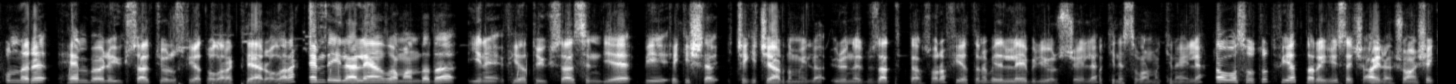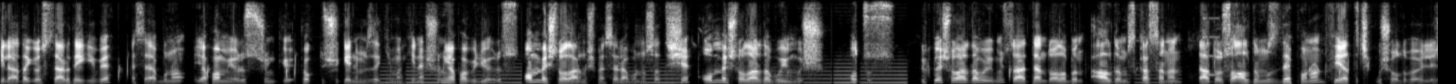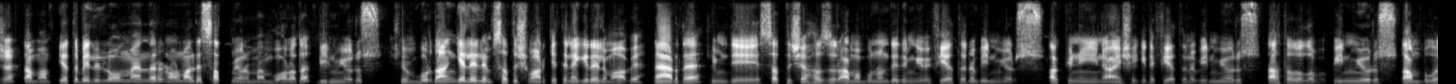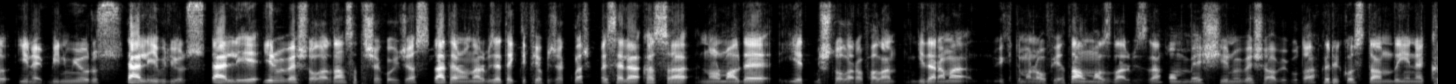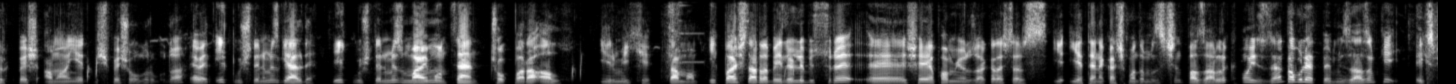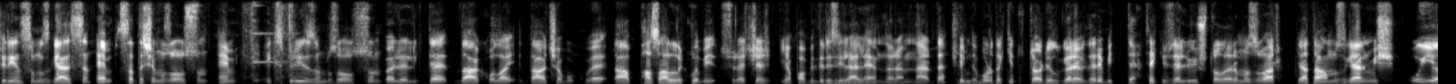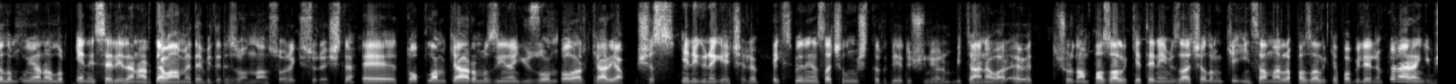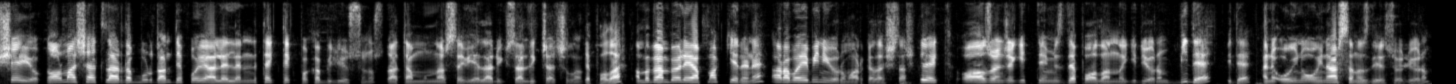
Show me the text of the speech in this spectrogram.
Bunları hem böyle yükseltiyoruz fiyat olarak, değer olarak hem de ilerleyen zamanda da yine fiyatı yükselsin diye bir çekişle çekiç yardımıyla ürünleri düzelttikten sonra fiyatını belirleyebiliyoruz şeyle. Makinesi var makineyle. Tava basılı tut, fiyat tarayıcıyı seç. Aynen şu an şekil A'da gösterdiği gibi. Mesela bunu yapamıyoruz çünkü çok düşük elimizdeki makine. Şunu yapabiliyoruz. 15 dolarmış mesela bunun satışı. 15 dolar da buymuş. 30. 45 dolar da buymuş. Zaten dolabın aldığımız kasanın, daha doğrusu aldığımız deponun fiyatı çıkmış oldu böylece. Tamam. Fiyatı belirli olmayanları normalde satmıyorum ben bu arada. Bilmiyoruz. Şimdi buradan gelelim satış marketine girelim abi. Nerede? Şimdi satışa hazır ama bunun dediğim gibi fiyatını bilmiyoruz. Akünün yine aynı şekilde fiyatını bilmiyoruz. Tahta dolabı bilmiyoruz. Dumble'ı yine bilmiyoruz. Terliği biliyoruz. Terliği 25 dolardan satışa koyacağız. Zaten onlar bize teklif yapacaklar. Mesela kasa normalde 70 dolara falan gider ama büyük ihtimalle o fiyatı almazlar bizden. 15-25 abi bu da. Kriko standı yine 45 ama 75 olur bu da. Evet ilk müşterimiz geldi. İlk müşterimiz maymun. Sen çok para al. 22. Tamam. İlk başlarda belirli bir süre eee, şey yapamıyoruz arkadaşlar. Yetenek açmadığımız için pazarlık. O yüzden kabul etmemiz lazım ki experience'ımız gelsin. Hem satışımız olsun hem experience'ımız olsun. Böylelikle daha kolay, daha çabuk ve daha pazarlıklı bir süreç ya- yapabiliriz ilerleyen dönemlerde. Şimdi buradaki tutorial görevleri bitti. 853 dolarımız var. Yatağımız gelmiş. Uyuyalım, uyanalım. Yeni seriden artık devam edebiliriz ondan sonraki süreçte. Eee, toplam karımız yine 110 dolar kar yapmışız. Yeni güne geçelim. Experience açılmıştır diye düşünüyorum. Bir tane var evet. Şuradan pazarlık yeteneğimizi açalım ki insanlarla pazarlık yapabilelim. An herhangi bir şey yok. Normal şartlarda buradan depo ihalelerine tek tek bakabiliyorsunuz. Zaten bunlar seviyeler yükseldikçe açılan depolar. Ama ben böyle yapmak yerine arabaya biniyorum arkadaşlar. Direkt o az önce gittiğimiz depo alanına gidiyorum. Bir de bir de hani oyunu oynarsanız diye söylüyorum.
